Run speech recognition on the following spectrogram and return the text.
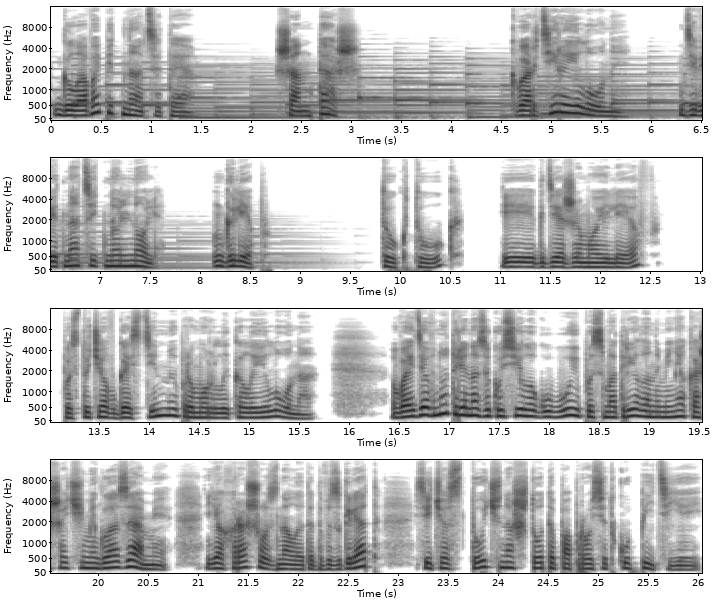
Глава 15. Шантаж. Квартира Илоны. 19.00. Глеб. Тук-тук. И где же мой лев? Постучав в гостиную, промурлыкала Илона. Войдя внутрь, она закусила губу и посмотрела на меня кошачьими глазами. Я хорошо знал этот взгляд, сейчас точно что-то попросит купить ей.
